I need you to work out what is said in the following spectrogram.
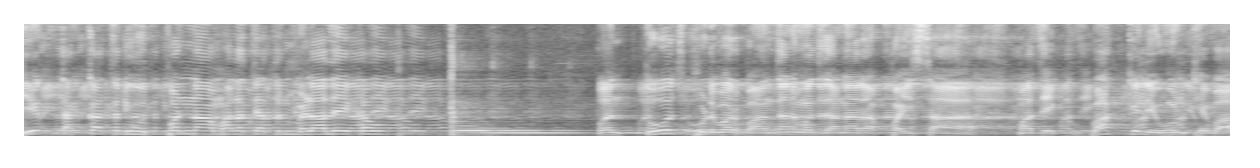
एक टक्का तरी उत्पन्न आम्हाला त्यातून मिळाले का हो? पण तोच फुटबॉल बांधांमध्ये जाणारा पैसा. माझं एक वाक्य लिहून ठेवा.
